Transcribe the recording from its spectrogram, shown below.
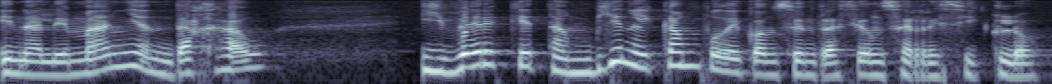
en Alemania, en Dachau, y ver que también el campo de concentración se recicló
